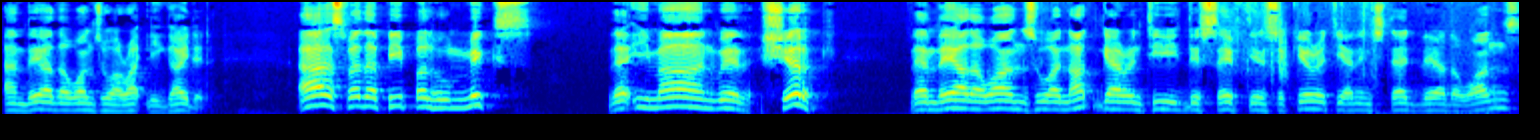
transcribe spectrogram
and they are the ones who are rightly guided as for the people who mix the iman with shirk. Then they are the ones who are not guaranteed this safety and security and instead they are the ones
